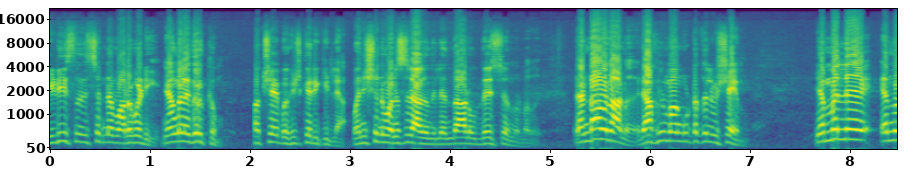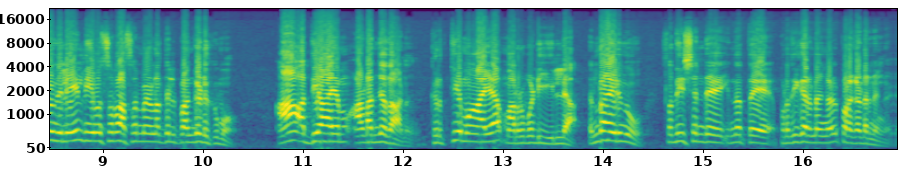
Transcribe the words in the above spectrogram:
വി ഡി സതീശന്റെ മറുപടി ഞങ്ങൾ എതിർക്കും. പക്ഷേ ബഹിഷ്കരിക്കില്ല. മനുഷ്യന് മനസ്സിലാകുന്നില്ല എന്താണ് ഉദ്ദേശിച്ചെന്നുള്ളത് രണ്ടാമതാണ് രാഹുൽ മാങ്കൂട്ടത്തിൽ വിഷയം. എം എൽ എ എന്ന നിലയിൽ നിയമസഭാ സമ്മേളനത്തിൽ പങ്കെടുക്കുമോ? ആ അധ്യായം അടഞ്ഞതാണ്. കൃത്യമായ മറുപടി ഇല്ല. എന്തായിരുന്നു സതീശന്റെ ഇന്നത്തെ പ്രതികരണങ്ങൾ പ്രകടനങ്ങൾ?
